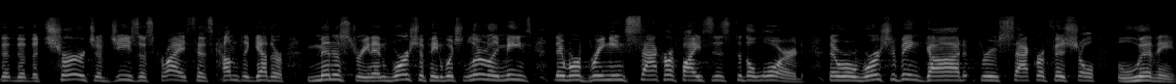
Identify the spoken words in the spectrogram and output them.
the, the, the, church of Jesus Christ has come together ministering and worshiping, which literally means they were bringing sacrifices to the Lord. They were worshiping God through sacrificial living.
